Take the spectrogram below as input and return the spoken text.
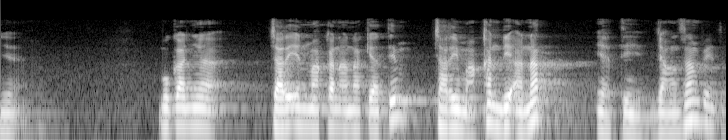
ya bukannya cariin makan anak yatim cari makan di anak yatim. Jangan sampai itu.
